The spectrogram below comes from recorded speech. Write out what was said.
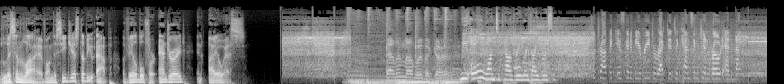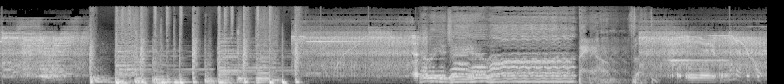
Listen live on the CJSW app, available for Android and iOS. Fell in love with a girl. We all want a Calgary where diversity. So traffic is going to be redirected to Kensington Road and 9.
